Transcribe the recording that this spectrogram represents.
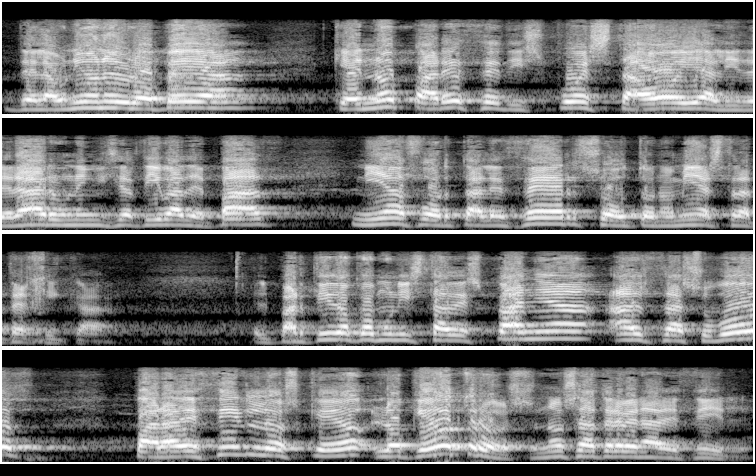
de la Unión Europea, que no parece dispuesta hoy a liderar una iniciativa de paz ni a fortalecer su autonomía estratégica. El Partido Comunista de España alza su voz para decir lo que otros no se atreven a decir,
